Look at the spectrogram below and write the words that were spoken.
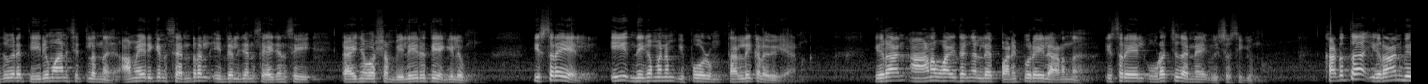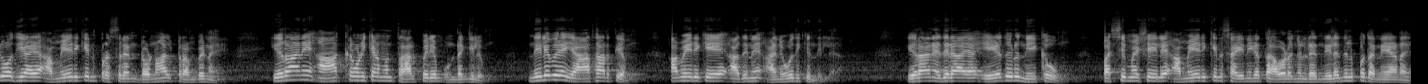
ഇതുവരെ തീരുമാനിച്ചിട്ടില്ലെന്ന് അമേരിക്കൻ സെൻട്രൽ ഇന്റലിജൻസ് ഏജൻസി കഴിഞ്ഞ വർഷം വിലയിരുത്തിയെങ്കിലും ഇസ്രയേൽ ഈ നിഗമനം ഇപ്പോഴും തള്ളിക്കളയുകയാണ്. ഇറാൻ ആണവായുധങ്ങളുടെ പണിപ്പുരയിലാണെന്ന് ഇസ്രയേൽ ഉറച്ചു തന്നെ വിശ്വസിക്കുന്നു. കടുത്ത ഇറാൻ വിരോധിയായ അമേരിക്കൻ പ്രസിഡന്റ് ഡൊണാൾഡ് ട്രംപിന് ഇറാനെ ആക്രമിക്കണമെന്ന് താൽപ്പര്യം ഉണ്ടെങ്കിലും നിലവിലെ യാഥാർത്ഥ്യം അമേരിക്കയെ അതിന് അനുവദിക്കുന്നില്ല. ഇറാനെതിരായ ഏതൊരു നീക്കവും പശ്ചിമേഷ്യയിലെ അമേരിക്കൻ സൈനിക താവളങ്ങളുടെ നിലനിൽപ്പ് തന്നെയാണ്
